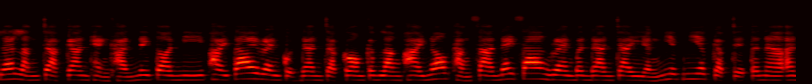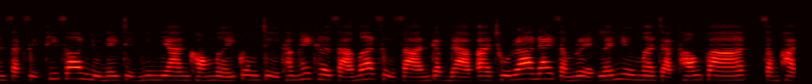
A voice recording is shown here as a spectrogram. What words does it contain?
และหลังจากการแข่งขันในตอนนี้ภายใต้แรงกดดันจากกองกำลังภายนอกถังซานได้สร้างแรงบันดาลใจอย่างเงียบๆกับเจตนาอันศักดิ์สิทธิ์ที่ซ่อนอยู่ในจิตวิญญาณของเหมยกงจือทำให้เธอสามารถสื่อสารกับดาบอาชูราได้สำเร็จและยืมมาจากท้องฟ้า สัมผัส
